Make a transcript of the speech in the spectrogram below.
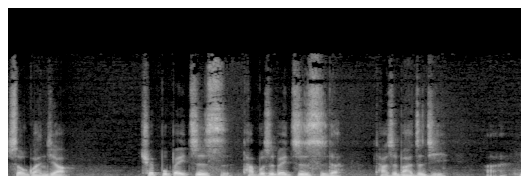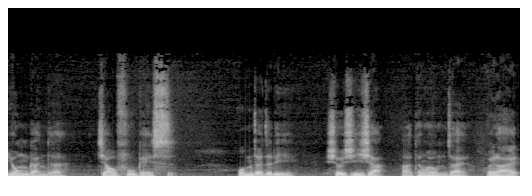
受管教却不被致死，他不是被致死的，他是把自己啊勇敢的交付给死。我们在这里休息一下啊，等会我们再。回来，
